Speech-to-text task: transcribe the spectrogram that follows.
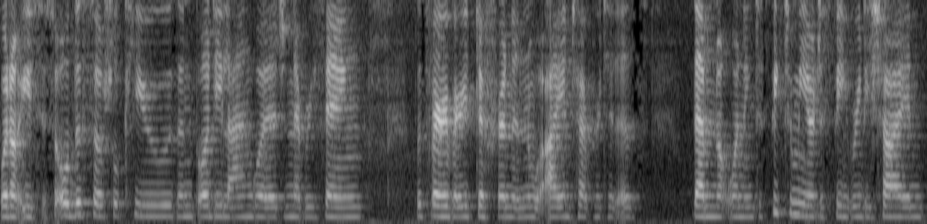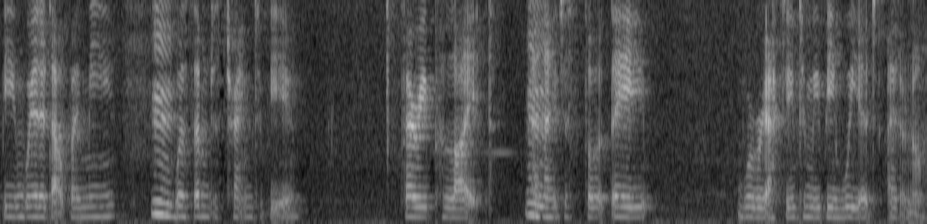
were not used to. So all the social cues and body language and everything was very, very different, and what I interpreted as them not wanting to speak to me or just being really shy and being weirded out by me Mm. was them just trying to be very polite. And Mm. I just thought they were reacting to me being weird. I don't know.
